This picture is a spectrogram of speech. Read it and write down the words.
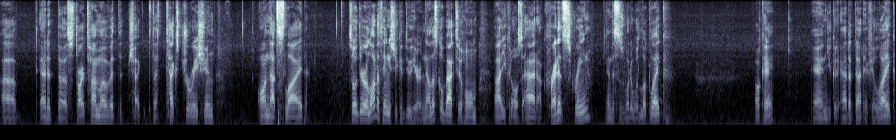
uh, edit the start time of it, the check the text duration on that slide. So there are a lot of things you could do here. Now let's go back to home. Uh, you could also add a credit screen and this is what it would look like. Okay, and you could edit that if you like.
